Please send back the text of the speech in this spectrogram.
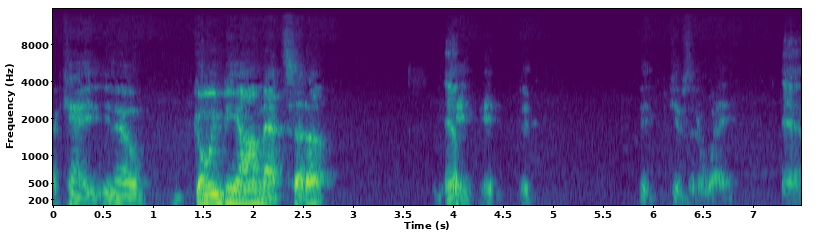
I can't, you know, going beyond that setup. Yep. It, it it it gives it away. Yeah.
